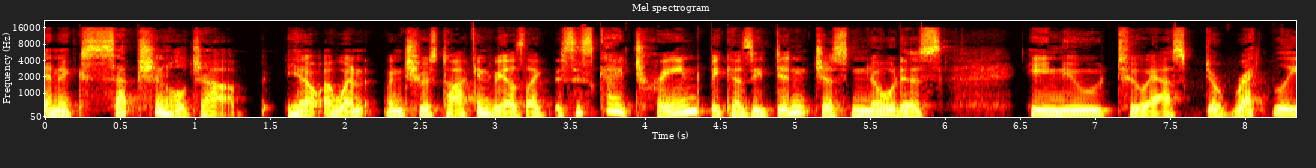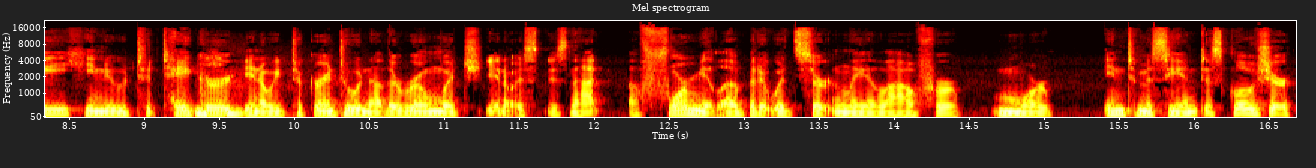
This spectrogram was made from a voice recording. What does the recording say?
an exceptional job. You know, when when she was talking to me, I was like, "Is this guy trained?" Because he didn't just notice; he knew to ask directly. He knew to take her. Mm-hmm. You know, he took her into another room, which you know is, is not a formula, but it would certainly allow for more intimacy and disclosure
